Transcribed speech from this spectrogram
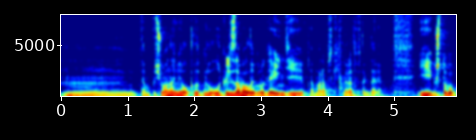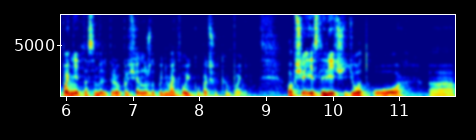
там, почему она не локализовала игру для Индии, там, Арабских Эмиратов и так далее. И чтобы понять, на самом деле, первопричину, нужно понимать логику больших компаний. Вообще, если речь идет о, э,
